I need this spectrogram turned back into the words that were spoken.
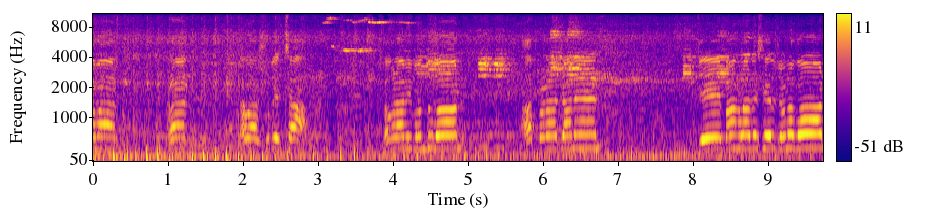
আমার প্রাণ শুভেচ্ছা সংগ্রামী বন্ধুগণ আপনারা জানেন যে বাংলাদেশের জনগণ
